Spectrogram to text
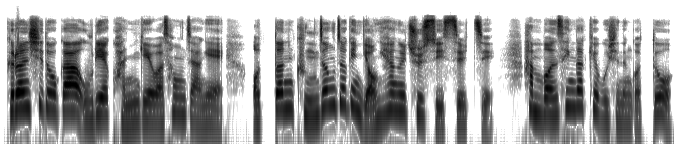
그런 시도가 우리의 관계와 성장에 어떤 긍정적인 영향을 줄 수 있을지 한번 생각해 보시는 것도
